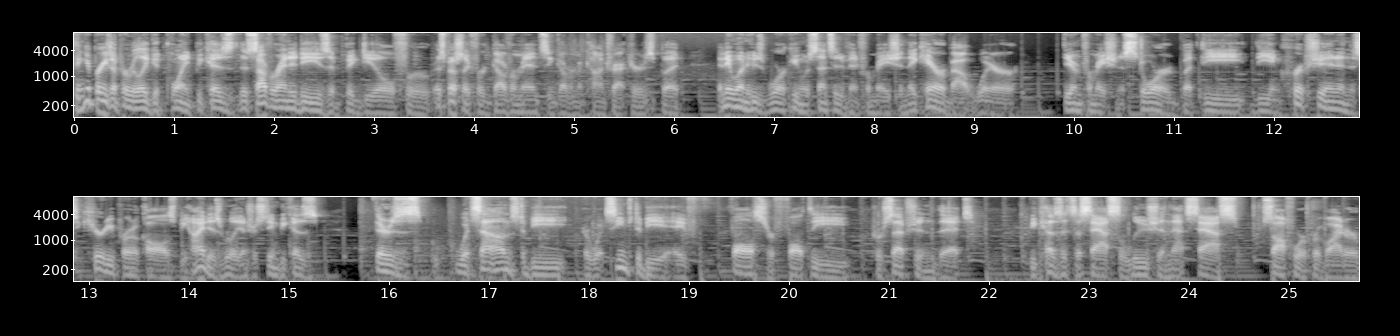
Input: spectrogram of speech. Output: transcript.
think it brings up a really good point because the sovereignty is a big deal for, especially for governments and government contractors. But anyone who's working with sensitive information, they care about where the information is stored. But the the encryption and the security protocols behind it is really interesting because there's what sounds to be or what seems to be a false or faulty perception that because it's a SaaS solution, that SaaS software provider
